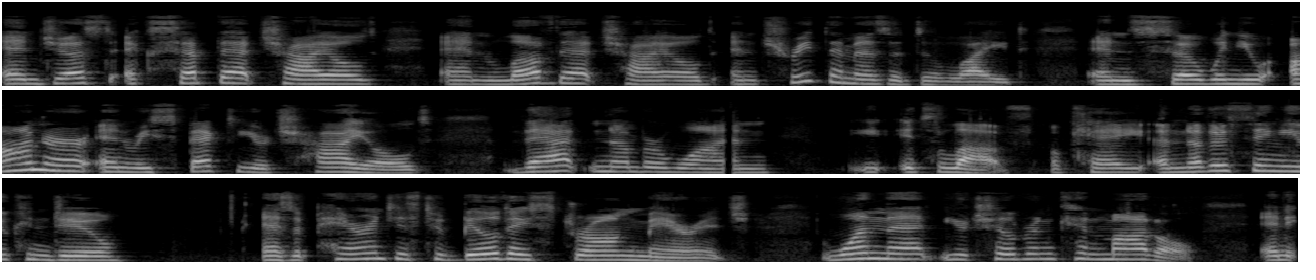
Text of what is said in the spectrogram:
and just accept that child and love that child and treat them as a delight. And so when you honor and respect your child, that number 1 it's love, okay? Another thing you can do as a parent is to build a strong marriage, one that your children can model. And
